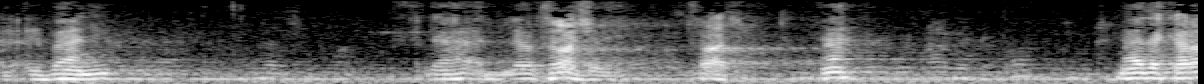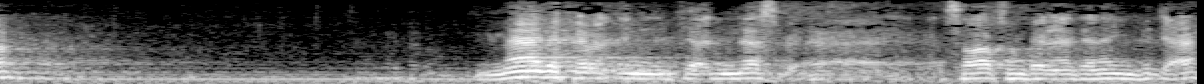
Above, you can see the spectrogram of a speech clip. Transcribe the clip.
الألباني. لو تراجع. تراجع. ها؟ ما ذكره؟ ما ذكر إن فعل الناس صلاتهم بين الأذانين بدعة؟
